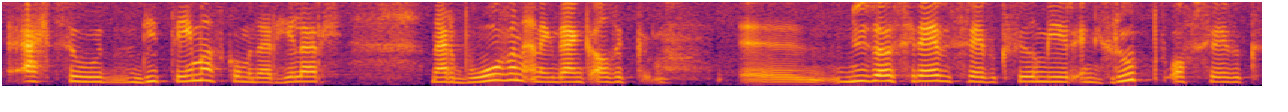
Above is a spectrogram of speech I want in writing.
Echt zo, die thema's komen daar heel erg naar boven. En ik denk als ik nu zou schrijven, schrijf ik veel meer in groep of schrijf ik,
